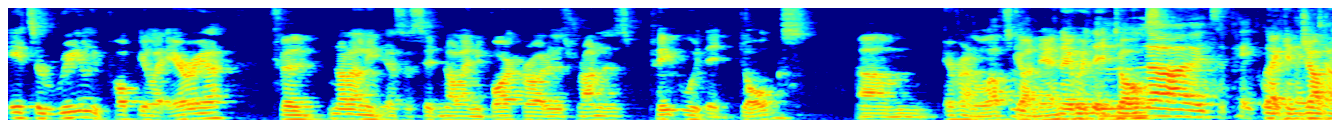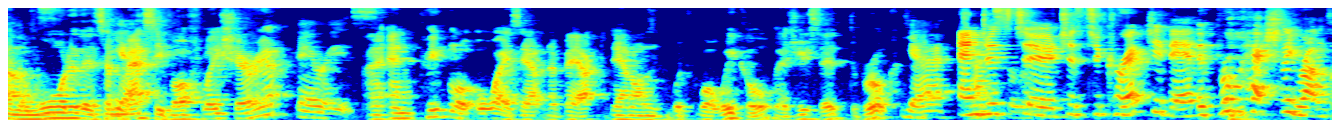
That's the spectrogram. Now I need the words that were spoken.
it's a really popular area for not only, as I said, not only bike riders, runners, people with their dogs. Um, everyone loves going down there with their dogs. Loads of people. They can their jump in the water. There's a Yeah. massive off leash area. There is. And people are always out and about down on what what we call, as you said, the brook. yeah. And just to just to correct you there, the brook actually runs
